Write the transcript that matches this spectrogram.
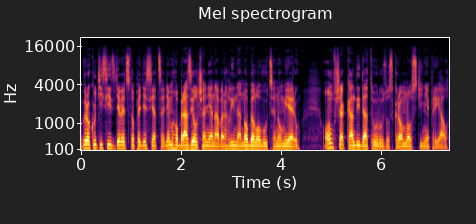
V roku 1957 ho Brazílčania navrhli na Nobelovú cenu mieru. On však kandidatúru zo skromnosti neprijal.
